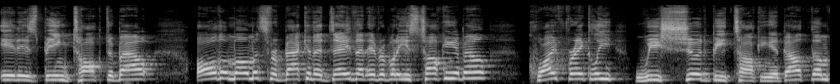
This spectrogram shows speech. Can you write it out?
it is being talked about. All the moments from back in the day that everybody is talking about, quite frankly, we should be talking about them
